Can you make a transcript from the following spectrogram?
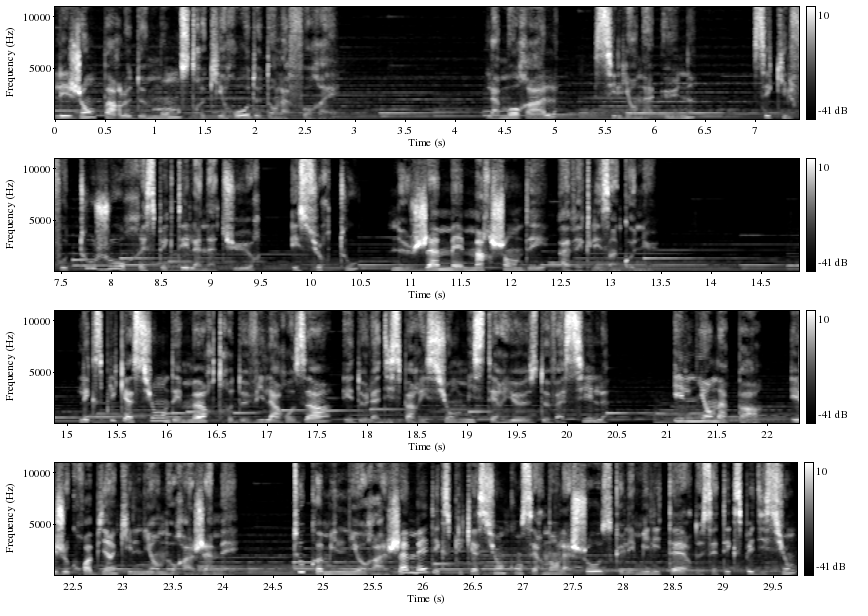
les gens parlent de monstres qui rôdent dans la forêt. La morale, s'il y en a une, c'est qu'il faut toujours respecter la nature et surtout ne jamais marchander avec les inconnus. L'explication des meurtres de Villarosa et de la disparition mystérieuse de Vassil, il n'y en a pas et je crois bien qu'il n'y en aura jamais. Tout comme il n'y aura jamais d'explication concernant la chose que les militaires de cette expédition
